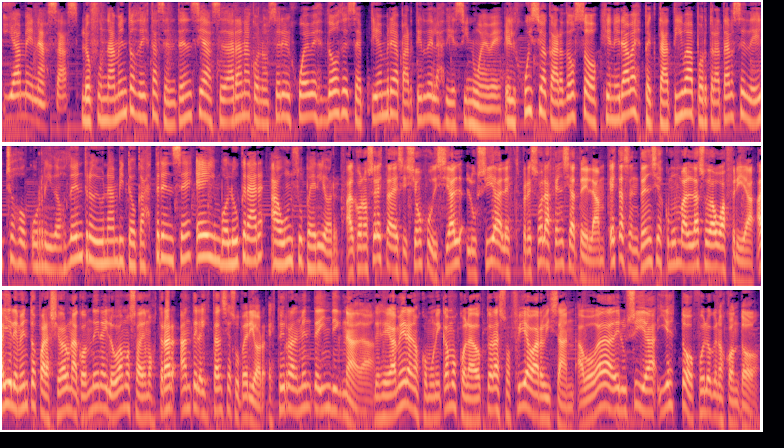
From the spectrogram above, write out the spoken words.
y amenazas. Los fundamentos de esta sentencia se darán a conocer el jueves 2 de septiembre a partir de las 19. El juicio a Cardoso generaba expectativas por tratarse de hechos ocurridos dentro de un ámbito castrense e involucrar a un superior. Al conocer esta decisión judicial, Lucía le expresó a la agencia Telam, esta sentencia es como un baldazo de agua fría, hay elementos para llegar a una condena y lo vamos a demostrar ante la instancia superior, estoy realmente indignada. Desde Gamera nos comunicamos con la doctora Sofía Barbizán, abogada de Lucía, y esto fue lo que nos contó.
